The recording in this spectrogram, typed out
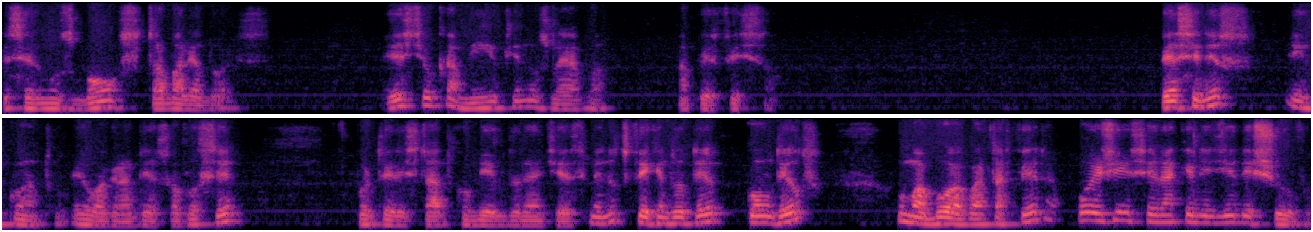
de sermos bons trabalhadores. Este é o caminho que nos leva à perfeição. Pense nisso, enquanto eu agradeço a você por ter estado comigo durante esses minutos. Fiquem com Deus. Uma boa quarta-feira. Hoje será aquele dia de chuva.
